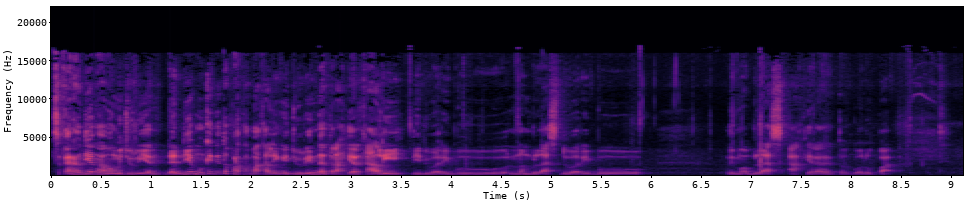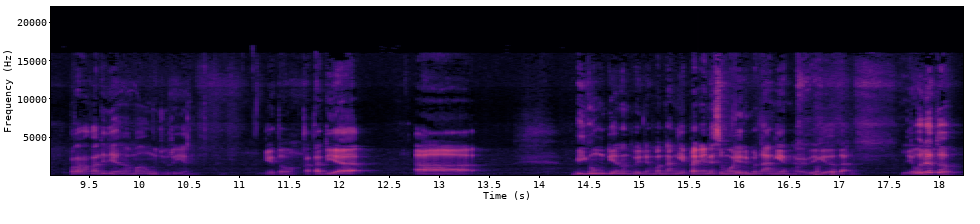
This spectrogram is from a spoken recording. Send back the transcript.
Sekarang dia nggak mau ngejuriin dan dia mungkin itu pertama kali ngejuriin dan terakhir kali di 2016 2015 akhir itu gue lupa. Pertama kali dia nggak mau ngejuriin gitu. Kata dia uh, bingung dia nentuin yang menangnya pengennya semuanya dimenangin. Jadi gitu tak ya udah tuh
